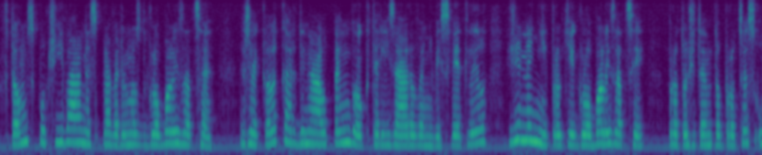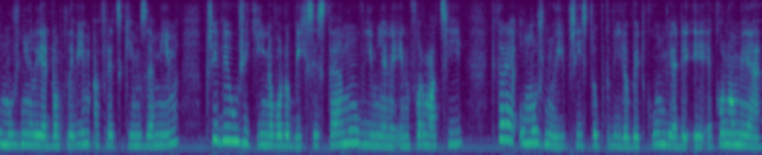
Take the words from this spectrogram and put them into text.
V tom spočívá nespravedlnost globalizace, řekl kardinál Pengo, který zároveň vysvětlil, že není proti globalizaci, protože tento proces umožnil jednotlivým africkým zemím při využití novodobých systémů výměny informací, které umožňují přístup k výdobytkům vědy i ekonomie.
